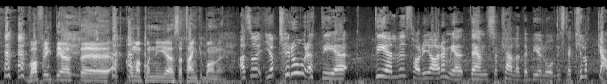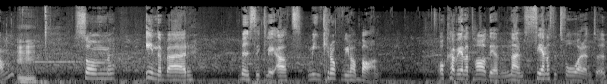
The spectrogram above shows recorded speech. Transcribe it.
vad fick dig att, eh, att komma på nya så, tankebanor? Alltså, jag tror att det delvis har att göra med den så kallade biologiska klockan som innebär basically att min kropp vill ha barn och har velat ha det närmast senaste två åren typ.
